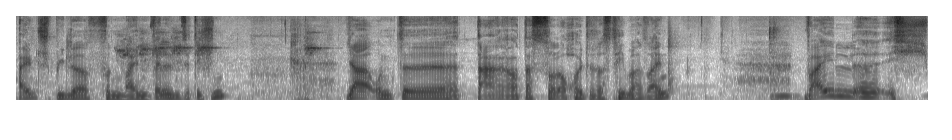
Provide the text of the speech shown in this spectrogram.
Einspieler von meinen Wellensittichen. Ja, und äh, da, das soll auch heute das Thema sein. Weil äh, ich,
